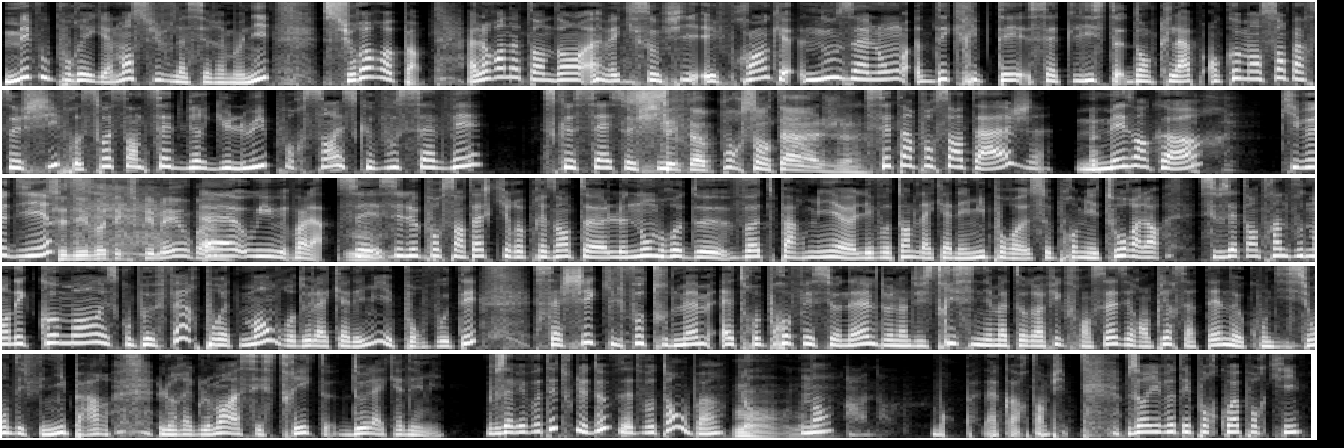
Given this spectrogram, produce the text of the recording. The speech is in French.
Mais vous pourrez également suivre la cérémonie sur Europe 1. Alors en attendant, avec Sophie et Franck, nous allons décrypter cette liste dans Clap en commençant par ce chiffre, 67,8%. Est-ce que vous savez ce que c'est ce chiffre C'est un pourcentage. C'est un pourcentage, mais encore, qui veut dire... C'est des votes exprimés ou pas? Euh, oui, oui, voilà. C'est Mm. c'est le pourcentage qui représente euh, le nombre de votes parmi euh, les votants de l'Académie pour ce premier tour. Alors, si vous êtes en train de vous demander comment est-ce qu'on peut faire pour être membre de l'Académie et pour voter, sachez qu'il faut tout de même être professionnel de l'industrie cinématographique française et remplir certaines conditions définies par le règlement assez strict de l'Académie. Vous avez voté tous les deux? Vous êtes votants ou pas? Non. Non Bon, bah d'accord, tant pis. Vous auriez voté pour quoi Pour qui?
